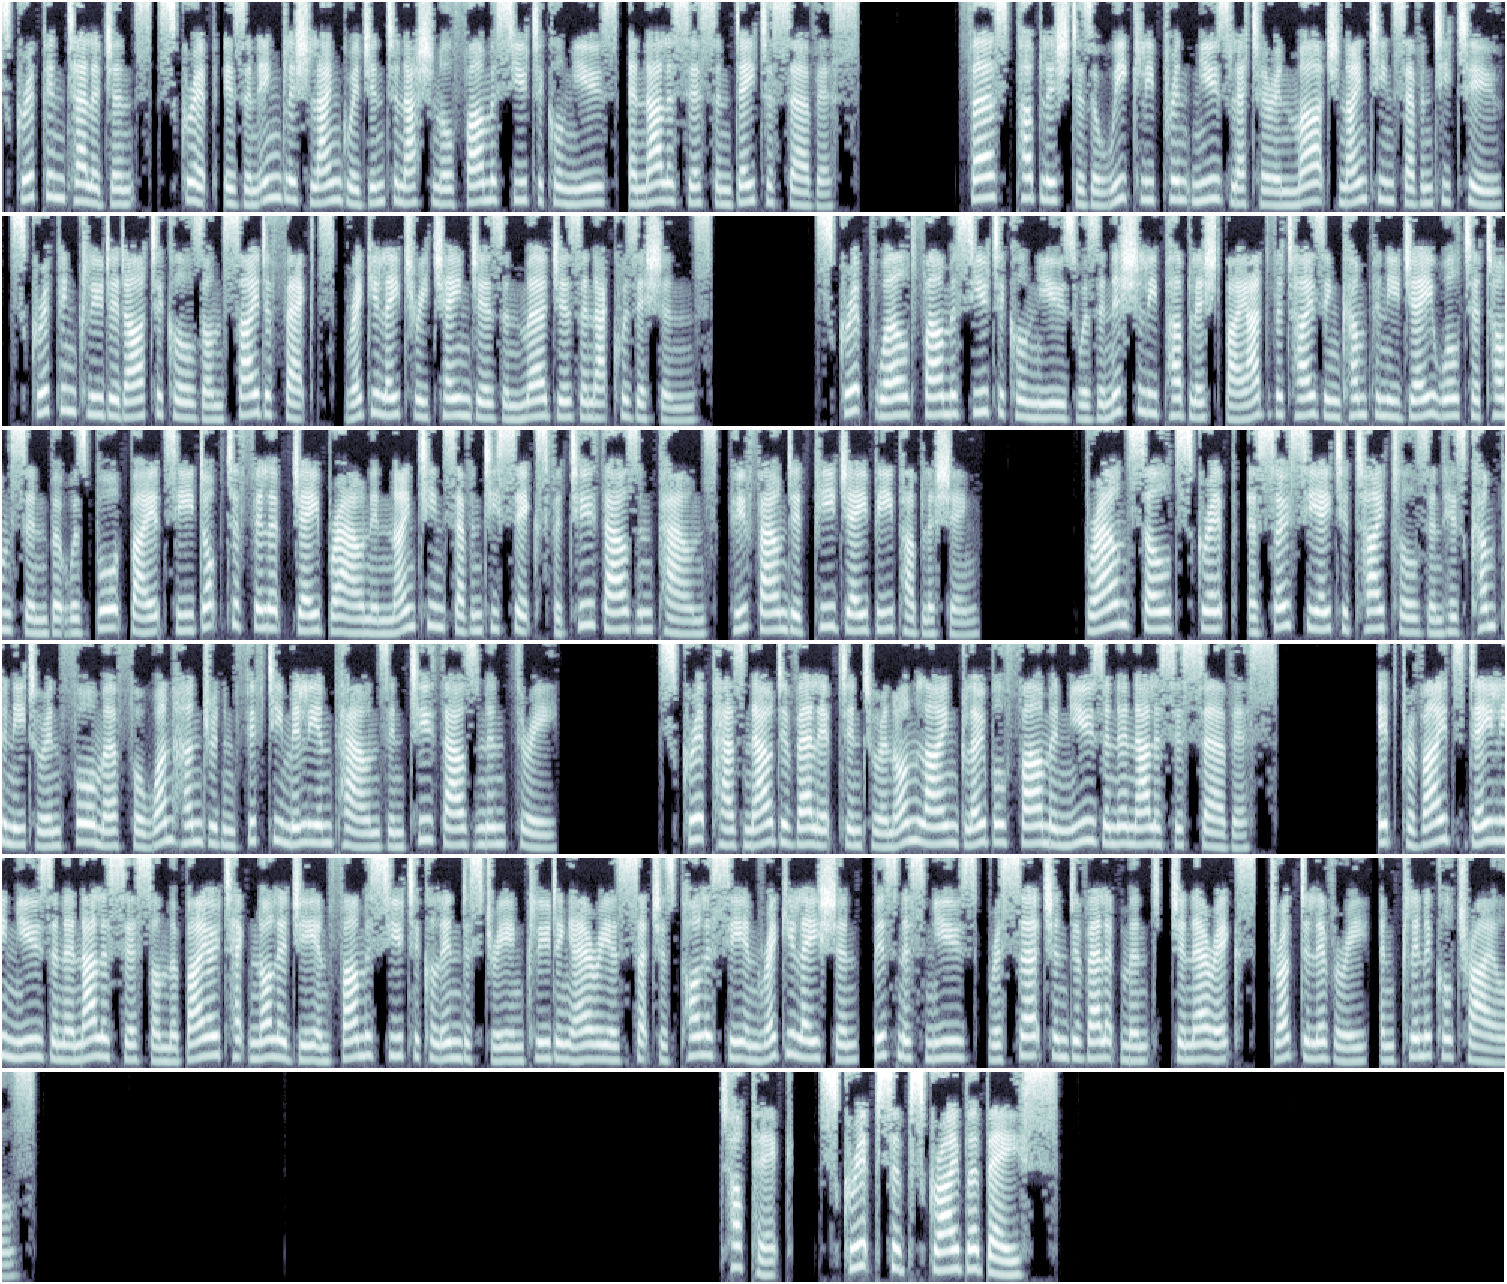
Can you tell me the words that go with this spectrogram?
Scrip Intelligence is an English-language international pharmaceutical news, analysis and data service. First published as a weekly print newsletter in March 1972, Scrip included articles on side effects, regulatory changes and mergers and acquisitions. Scrip World Pharmaceutical News was initially published by advertising company J. Walter Thompson but was bought by its E. Dr. Philip J. Brown in 1976 for £2,000, who founded PJB Publishing. Brown sold Scrip, Associated Titles and his company to Informa for £150 million in 2003. Scrip has now developed into an online global pharma news and analysis service. It provides daily news and analysis on the biotechnology and pharmaceutical industry including areas such as policy and regulation, business news, research and development, generics, drug delivery, and clinical trials. Scrip subscriber base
